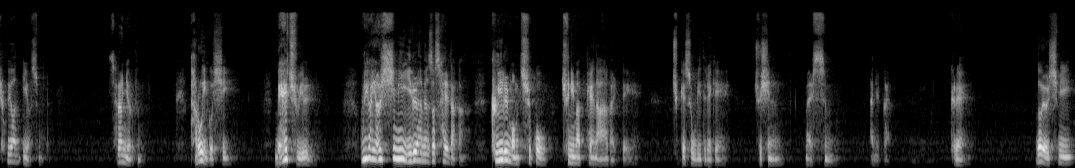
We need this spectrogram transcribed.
표현이었습니다. 사랑 여러분, 바로 이것이 매주일 우리가 열심히 일을 하면서 살다가 그 일을 멈추고 주님 앞에 나아갈 때에 주께서 우리들에게 주시는 말씀 아닐까요? 그래. 너 열심히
